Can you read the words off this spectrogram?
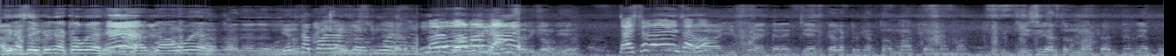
అది కాస్త ఇక్కడికి అక్కడ పోయాలి ఇప్పుడైతే నేను జాయింట్ కలెక్టర్ గారితో మాట్లాడినమ్మా ఇప్పుడు జేసీ గారితో మాట్లాడితే రేపు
